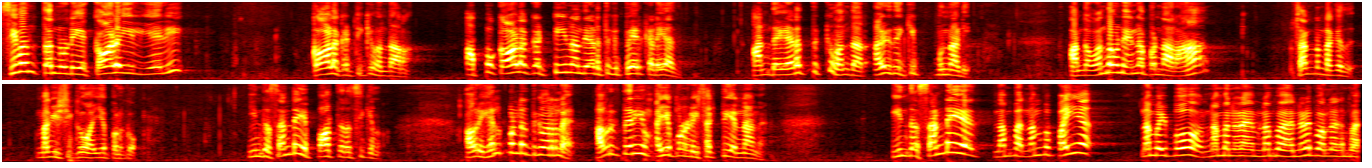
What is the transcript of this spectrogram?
சிவன் தன்னுடைய காளையில் ஏறி காலக்கட்டிக்கு வந்தாராம். அப்போ காலக்கட்டின்னு அந்த இடத்துக்கு பேர் கிடையாது. அந்த இடத்துக்கு வந்தார் அழுதைக்கு முன்னாடி. அங்கே வந்தவொடனே என்ன பண்ணாராம்? சண்டை நடக்குது மகிழ்ச்சிக்கும் ஐயப்பனுக்கும். இந்த சண்டையை பார்த்து ரசிக்கணும். அவர் ஹெல்ப் பண்ணுறதுக்கு வரல. அவருக்கு தெரியும் ஐயப்பனுடைய சக்தி என்னன்னு. இந்த சண்டையை நம்ம நம்ம பையன் நம்ம இப்போது நம்ம நினை நம்ம நினைப்போம்ல நம்ம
